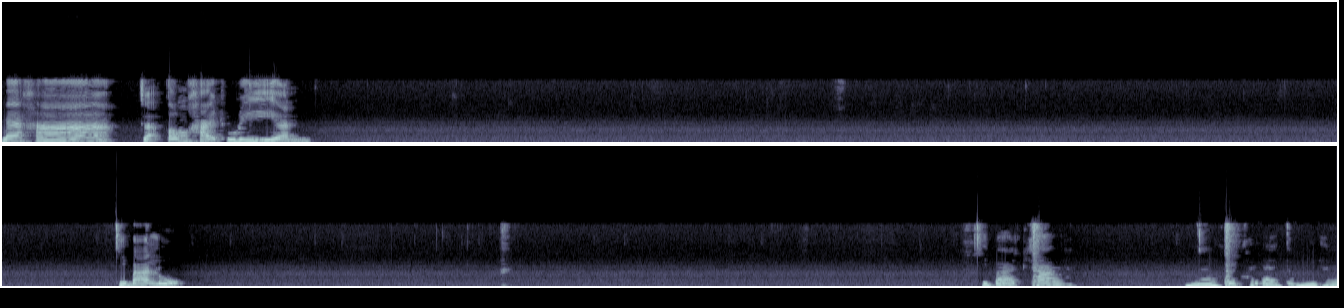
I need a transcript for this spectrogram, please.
แม่ค้าจะต้องขายทุเรียน กี่บาทลูกกี่บาทคะ นะจะขยายตรงนี้ให้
